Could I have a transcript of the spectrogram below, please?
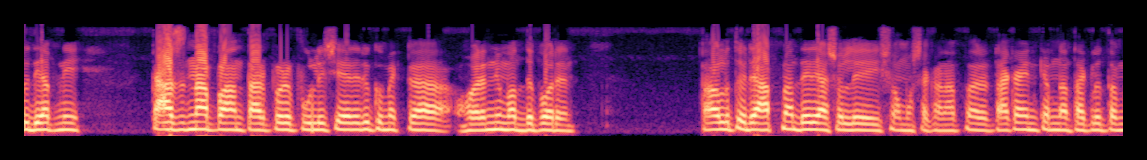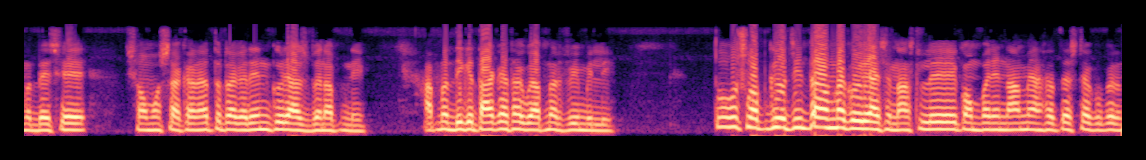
যদি আপনি কাজ না পান, তারপরে পুলিশের এরকম একটা হয়রানির মধ্যে পড়েন, তাহলে তো এটা আপনাদেরই আসলে এই সমস্যা। কারণ আপনার টাকা ইনকাম না থাকলে তো আপনার দেশে সমস্যা। কারণ এত টাকা ঋণ করে আসবেন আপনি। আপনার দিকে তাকায় থাকবে আপনার ফ্যামিলি তো সব কিছু চিন্তা ভাবনা করে আসেন। আসলে কোম্পানির নামে আসার চেষ্টা করবেন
